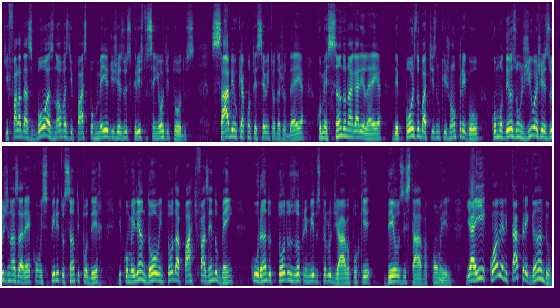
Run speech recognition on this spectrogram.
que fala das boas novas de paz por meio de Jesus Cristo, Senhor de todos. Sabem o que aconteceu em toda a Judéia, começando na Galiléia, depois do batismo que João pregou, como Deus ungiu a Jesus de Nazaré com o Espírito Santo e poder, e como ele andou em toda a parte fazendo bem, curando todos os oprimidos pelo diabo, porque Deus estava com ele. E aí, quando ele está pregando,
